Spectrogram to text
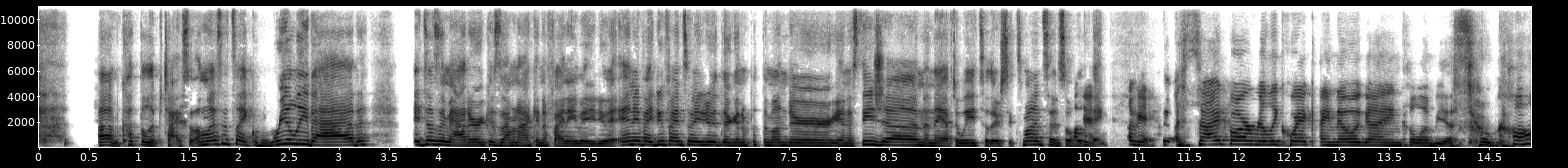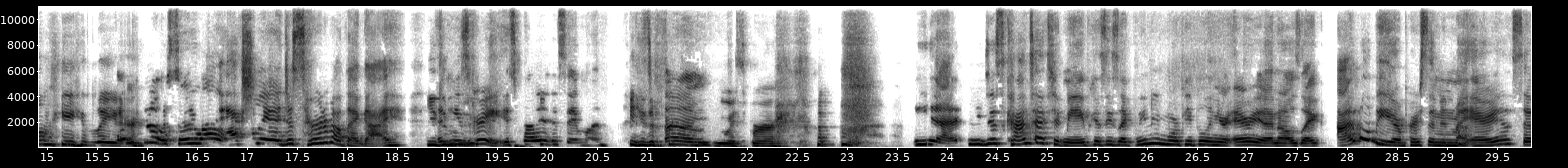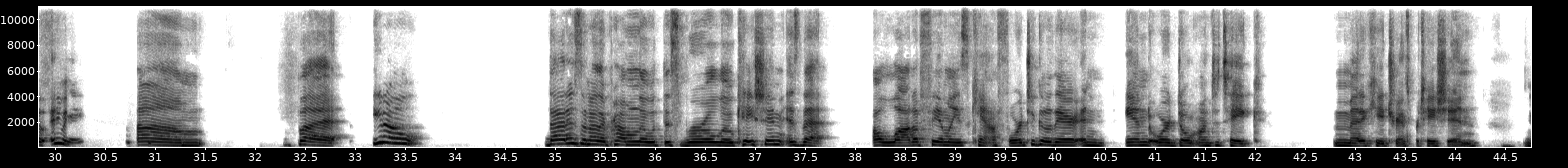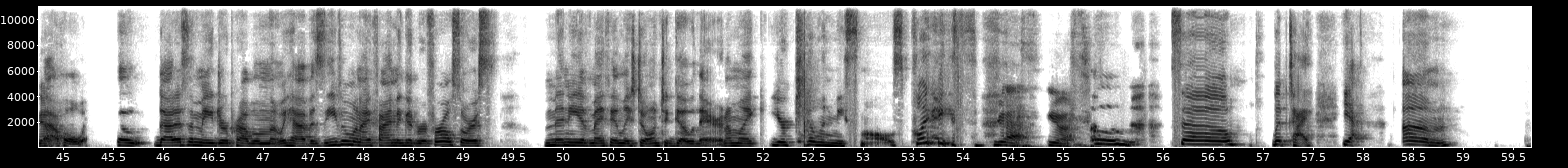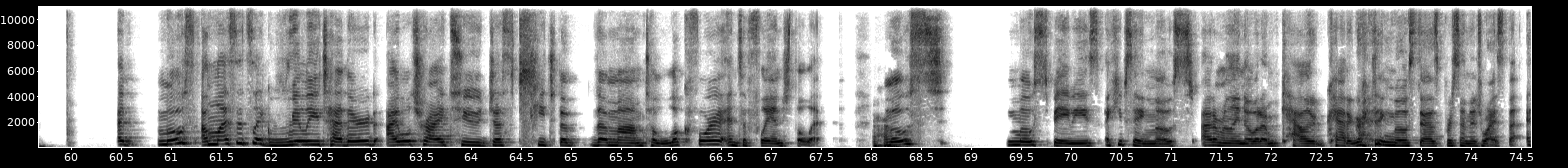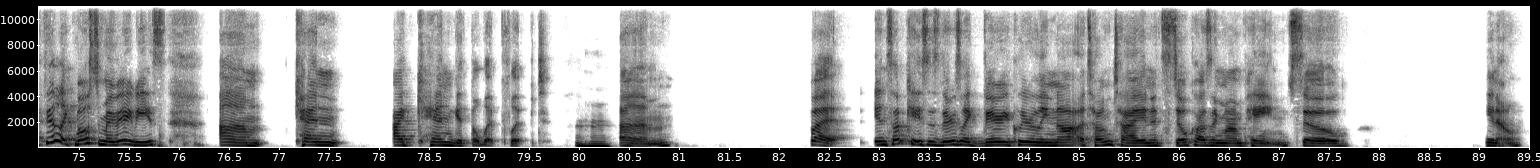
um, cut the lip tie. So unless it's like really bad, it doesn't matter because I'm not going to find anybody to do it. And if I do find somebody to do it, they're going to put them under anesthesia and then they have to wait till they're six months. And it's a whole okay. thing. Okay. So, a sidebar really quick. I know a guy in Columbia, so call me later. Oh, no, so do I. Actually, I just heard about that guy he's and he's great. It's probably the same one. He's a um, whisperer. yeah. He just contacted me because he's like, we need more people in your area. And I was like, I will be your person in my area. So anyway, um, but you know, that is another problem though with this rural location is that a lot of families can't afford to go there and and or don't want to take Medicaid transportation yeah. that whole way. So that is a major problem that we have is even when I find a good referral source, many of my families don't want to go there. And I'm like, you're killing me, Smalls, please. Yes, yes. Um, so lip tie. Yeah. Um, most unless it's like really tethered i will try to just teach the the mom to look for it and to flange the lip uh-huh. most most babies i keep saying most i don't really know what i'm cal- categorizing most as percentage wise but i feel like most of my babies um can i can get the lip flipped mm-hmm. um but in some cases there's like very clearly not a tongue tie and it's still causing mom pain so you know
